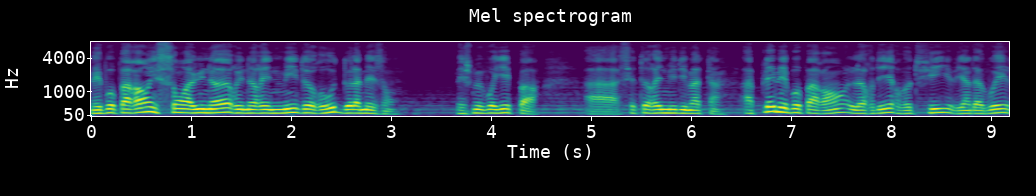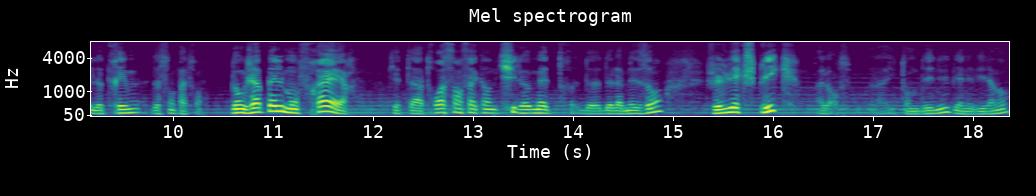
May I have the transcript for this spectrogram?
Mes beaux-parents, ils sont à une heure, une heure et demie de route de la maison. Mais je ne me voyais pas, à 7h30 du matin, appeler mes beaux-parents, leur dire, votre fille vient d'avouer le crime de son patron. Donc, j'appelle mon frère, qui est à 350 km de, de la maison. Je lui explique, alors il tombe des bien évidemment.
